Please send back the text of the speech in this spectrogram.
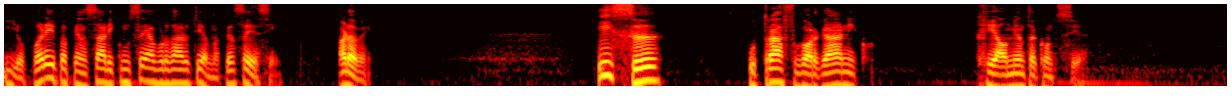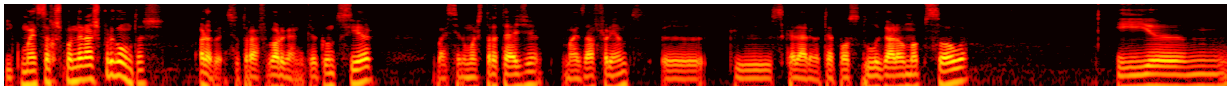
e eu parei para pensar e comecei a abordar o tema. Pensei assim: ora bem, e se o tráfego orgânico realmente acontecer? E começo a responder às perguntas. Ora bem, se o tráfego orgânico acontecer, vai ser uma estratégia mais à frente uh, que se calhar eu até posso delegar a uma pessoa e hum,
